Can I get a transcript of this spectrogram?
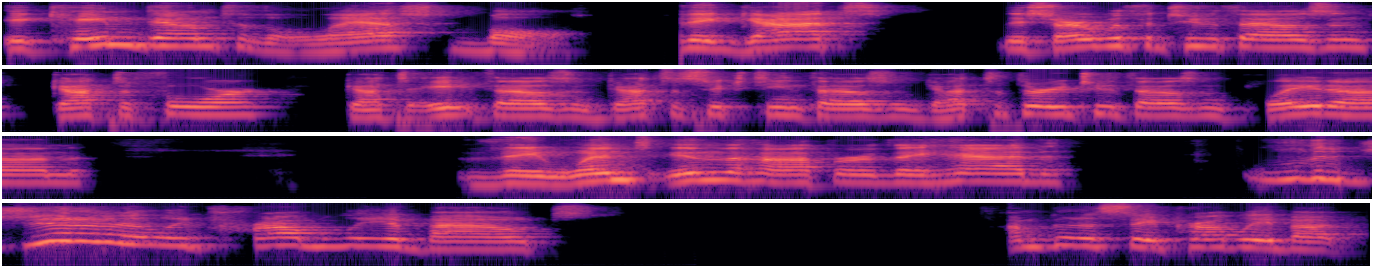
It came down to the last ball. They got. They started with the two thousand, got to four, got to 8,000, got to 16,000, got to 32,000, played on. They went in the hopper. They had legitimately probably about, I'm going to say probably about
